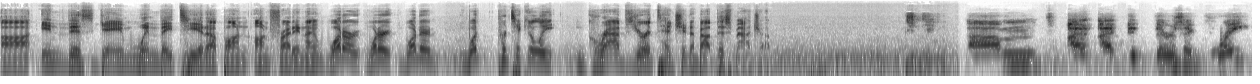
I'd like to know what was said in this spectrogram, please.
uh, in this game when they tee it up on, on Friday night? What are what are what are what particularly grabs your attention about this matchup? Um, I, I, it, there's a great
